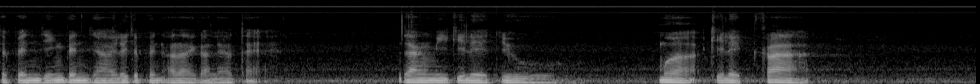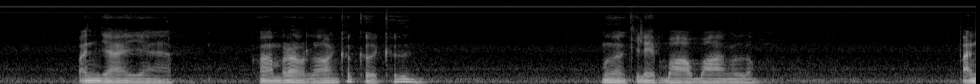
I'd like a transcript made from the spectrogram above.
จะเป็นหญิงเป็นชายหรือจะเป็นอะไรก็แล้วแต่ ยังมีกิเลสอยู่ เมื่อกิเลสกล้า ปัญญาหยาบ ความเร่าร้อนก็เกิดขึ้น เมื่อกิเลสเบาบางลง ปัญ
